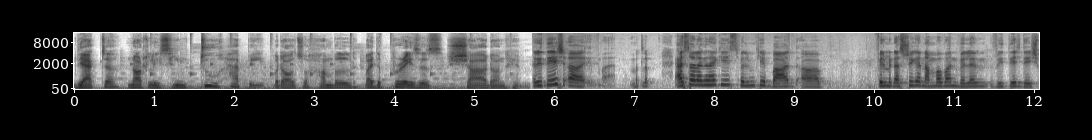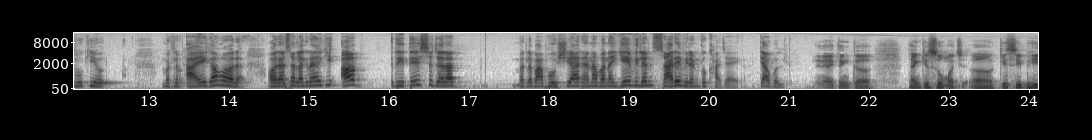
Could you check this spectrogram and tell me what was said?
The actor not only seemed too happy but also humbled by the praises showered on him. Riteish, uh, मतलब ऐसा लग रहा है कि इस फिल्म के बाद uh, फिल्म इंडस्ट्री का number one villain Ritesh Deshmukh की मतलब आएगा और और ऐसा लग रहा है कि अब रितेश से जरा मतलब आप होशियार है ना वरना ये विलन सारे विलन को खा जाएगा। क्या बोलते नहीं नहीं I think thank you so much किसी भी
